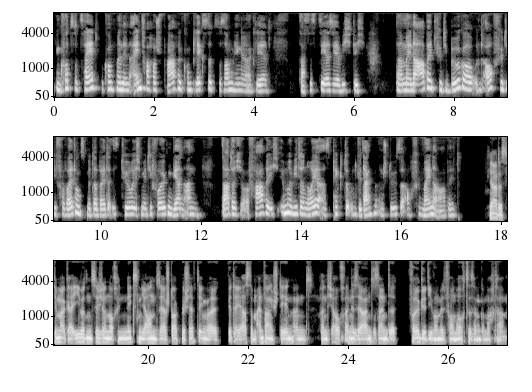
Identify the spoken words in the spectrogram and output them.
In kurzer Zeit bekommt man in einfacher Sprache komplexe Zusammenhänge erklärt. Das ist sehr, sehr wichtig. Da meine Arbeit für die Bürger und auch für die Verwaltungsmitarbeiter ist, höre ich mir die Folgen gern an. Dadurch erfahre ich immer wieder neue Aspekte und Gedankenanstöße auch für meine Arbeit. Ja, das Thema KI wird uns sicher noch in den nächsten Jahren sehr stark beschäftigen, weil wir da erst am Anfang stehen und fand ich auch eine sehr interessante Folge, die wir mit Form auch zusammen gemacht haben.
